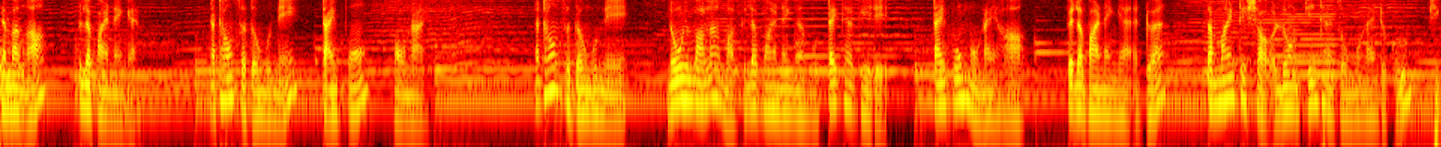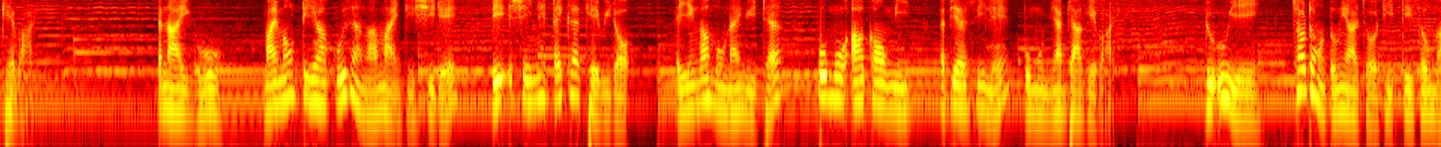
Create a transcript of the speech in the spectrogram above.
နံပါတ်5ဖိလစ်ပိုင်နိုင်ငံ2013ခုနှစ်တိုင်ဖွန်မုန်တိုင်း2013ခုနှစ်နိုဝင်ဘာလမှာဖိလစ်ပိုင်နိုင်ငံကိုတိုက်ခတ်ခဲ့တဲ့တိုင်ဖွန်မုန်တိုင်းဟာဖိလစ်ပိုင်နိုင်ငံအတွက်တမိုင်းတစ်လျှောက်အလွန်ပြင်းထန်ဆုံးမုန်တိုင်းတစ်ခုဖြစ်ခဲ့ပါတယ်။တနအီကိုမိုင်မောင်း195မိုင်အထိရှိတဲ့လေအရှိန်နဲ့တိုက်ခတ်ခဲ့ပြီးတော့အရင်ကမုန်တိုင်းတွေထက်ပုံမအားကောင်းပြီးအပြည့်အစည်းလည်းပုံမများပြားခဲ့ပါတယ်။လူလူဦးရေ6300ကျော်အထိတည်ဆုံးက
